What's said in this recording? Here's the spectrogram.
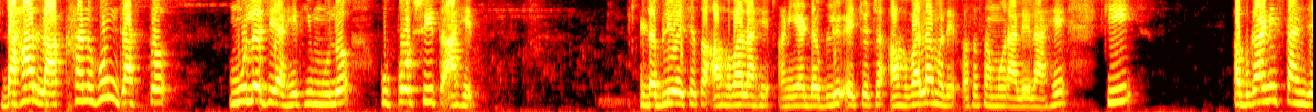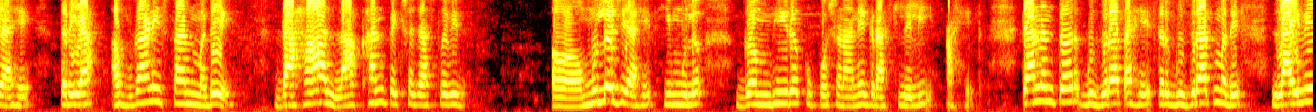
दहा लाखांहून जास्त मुलं जी आहेत ही मुलं कुपोषित आहेत. डब्ल्यू एच ओचा अहवाल आहे आणि या डब्ल्यू एच ओच्या अहवालामध्ये असं समोर आलेलं आहे की अफगाणिस्तान जे आहे तर या अफगाणिस्तानमध्ये दहा लाखांपेक्षा जास्त वि मुलं जी आहेत ही मुलं गंभीर कुपोषणाने ग्रासलेली आहेत. त्यानंतर गुजरात आहे तर गुजरातमध्ये लाईवे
